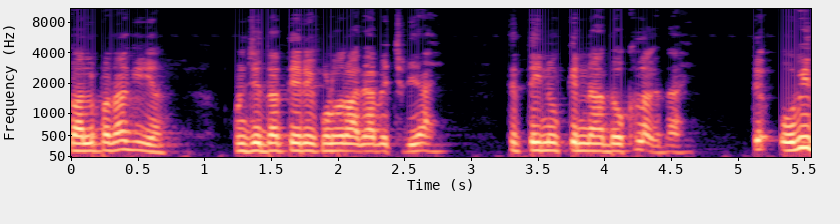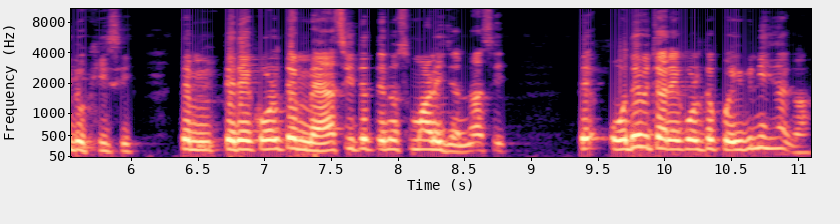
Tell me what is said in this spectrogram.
ਗੱਲ ਪਤਾ ਕੀ ਆ? ਹੁਣ ਜਿੱਦਾਂ ਤੇਰੇ ਕੋਲੋਂ ਰਾਜਾ ਵਿਛੜਿਆ ਸੀ ਤੇ ਤੈਨੂੰ ਕਿੰਨਾ ਦੁੱਖ ਲੱਗਦਾ ਸੀ। ਤੇ ਉਹ ਵੀ ਦੁਖੀ ਸੀ। ਤੇ ਤੇਰੇ ਕੋਲ ਤੇ ਮੈਂ ਸੀ ਤੇ ਤੈਨੂੰ ਸੰਭਾਲੀ ਜੰਨਾ ਸੀ। ਤੇ ਉਹਦੇ ਵਿਚਾਰੇ ਕੋਲ ਤਾਂ ਕੋਈ ਵੀ ਨਹੀਂ ਹੈਗਾ।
